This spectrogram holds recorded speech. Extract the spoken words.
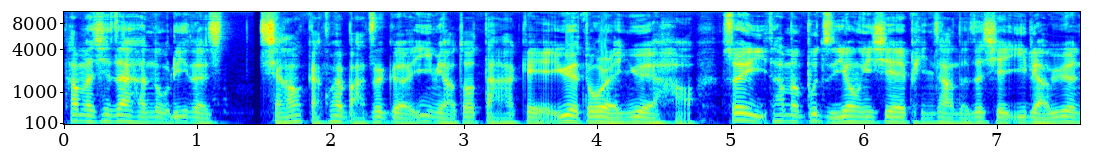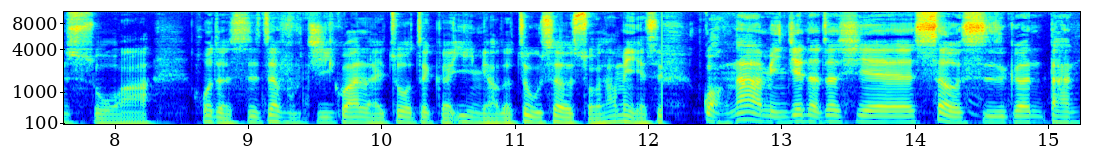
他们现在很努力的想要赶快把这个疫苗都打给越多人越好，所以他们不只用一些平常的这些医疗院所啊。或者是政府机关来做这个疫苗的注射所，他们也是那民间的这些设施跟单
